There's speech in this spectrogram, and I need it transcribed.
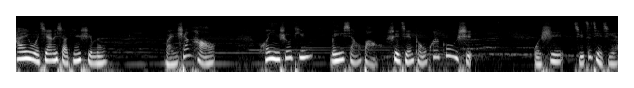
嗨，我亲爱的小天使们，晚上好！欢迎收听微小宝睡前童话故事，我是橘子姐姐。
